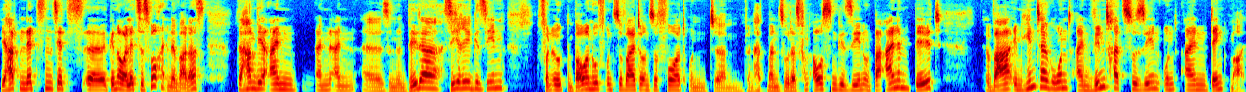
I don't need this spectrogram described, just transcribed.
Wir hatten letztens jetzt äh, genau, letztes Wochenende war das, da haben wir ein ein ein äh, so 'ne Bilderserie gesehen von irgend 'nem Bauernhof und so weiter und so fort und, ähm, dann hat man so das von außen gesehen und bei einem Bild war im Hintergrund ein Windrad zu sehen und ein Denkmal.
